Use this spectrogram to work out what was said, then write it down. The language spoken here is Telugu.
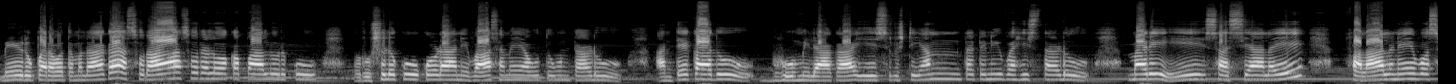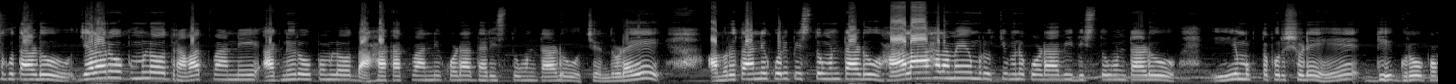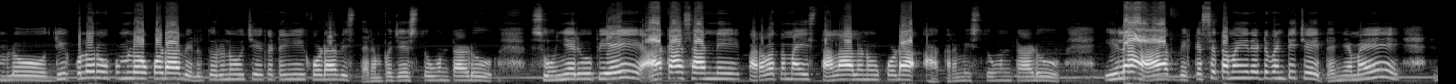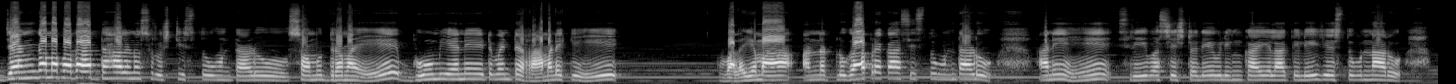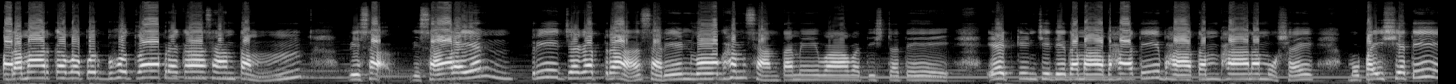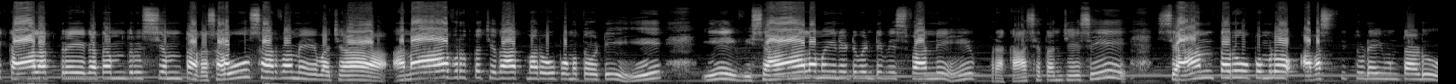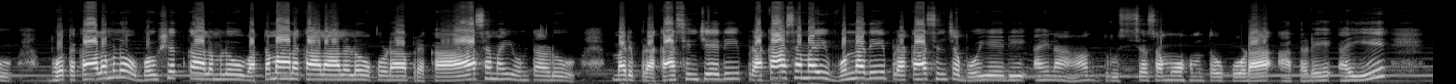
మేరు పర్వతములాగా సురాసుర పాలురకు ఋషులకు కూడా నివాసమే అవుతూ ఉంటాడు. అంతేకాదు భూమిలాగా ఈ సృష్టి అంతటిని వహిస్తాడు. మరి సస్యాలై ఫలాలనే వసుకుతాడు జల రూపంలో ద్రవత్వాన్ని అగ్ని రూపంలో దాహకత్వాన్ని కూడా ధరిస్తూ ఉంటాడు. చంద్రుడై అమృతాన్ని కురిపిస్తూ ఉంటాడు. హాలాహలమే మృత్యువును కూడా విధిస్తూ ఉంటాడు. ఈ ముక్త పురుషుడే దిగ్రూపంలో దిక్కుల రూపంలో కూడా వెలుతురును చీకటిని కూడా విస్తరింపజేస్తూ ఉంటాడు. శూన్యరూపి అయి ఆకాశాన్ని పర్వతమై స్థలాలను కూడా ఆక్రమిస్తూ ఉంటాడు. ఇలా వికసితమైనటువంటి చైతన్యమై జంగమ పదార్థ పదార్థాలను సృష్టిస్తూ ఉంటాడు సముద్రమై. భూమి అనేటువంటి రమణకి వలయమా అన్నట్లుగా ప్రకాశిస్తూ ఉంటాడు అని శ్రీ వశిష్ఠ దేవులు ఇంకా ఇలా తెలియజేస్తూ ఉన్నారు. పరమార్కవ పుర్భూత్వ ప్రకాశాంతం విశా విశాలయన్ త్రిజగత్ర సరేణ్వోఘం శాంతమేవావతిష్టతే. యత్కించిదిదమాభాతి భాతం భానముషై ముపైష్యతి కాలత్రయగతం దృశ్యం తదసౌ సర్వమేవ చ. అనావృత చిదాత్మ రూపముతోటి ఈ విశాలమైనటువంటి విశ్వాన్ని ప్రకాశితం చేసి శాంత రూపంలో అవస్థితుడై ఉంటాడు. భూతకాలంలో భవిష్యత్ కాలంలో వర్తమాన కాలాలలో కూడా ప్రకాశమై ఉంటాడు. మరి ప్రకాశించేది ప్రకాశమై ఉన్నది ప్రకాశించబోయేది అయిన దృశ్య సమూహంతో కూడా అతడే అయి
